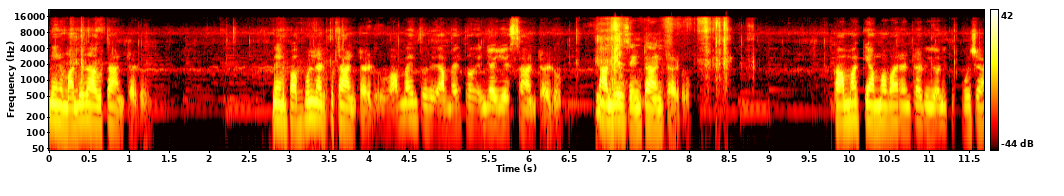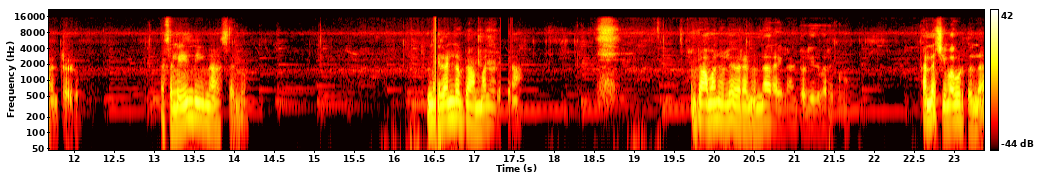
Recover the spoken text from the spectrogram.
నేను మందు తాగుతా అంటాడు. నేను పబ్బులు నడుపుతా అంటాడు అమ్మాయిలతో అమ్మాయిలతో ఎంజాయ్ చేస్తా అంటాడు నాన్ వెజ్ తింటా అంటాడు. కామాఖ్య అమ్మవారు అంటాడు యోనికి పూజ అంటాడు. అసలు ఏంది ఈయన అసలు? నిజంగా బ్రాహ్మణుడేనా? బ్రాహ్మణులు ఎవరైనా ఉన్నారా ఇలాంటి వాళ్ళు ఇదివరకు? కన్నా చీమ కుడుతుందా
